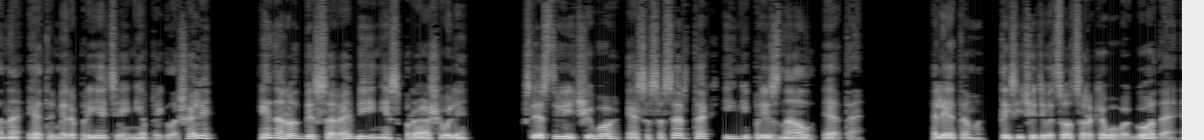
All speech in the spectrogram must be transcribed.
на это мероприятие не приглашали, и народ Бессарабии не спрашивали, вследствие чего СССР так и не признал это. Летом 1940 года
